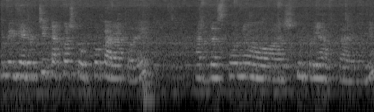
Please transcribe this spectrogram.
ನಿಮಗೆ ರುಚಿ ತಕ್ಕಷ್ಟು ಉಪ್ಪು ಖಾರ ಹಾಕೊಳ್ಳಿ ಅರ್ಧ ಸ್ಪೂನು ಅರಿಶಿನ ಪುಡಿ ಹಾಕ್ತಾ ಇದ್ದೀನಿ.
